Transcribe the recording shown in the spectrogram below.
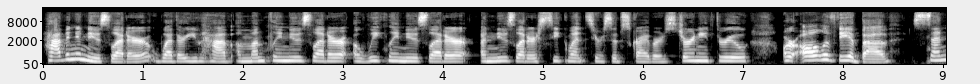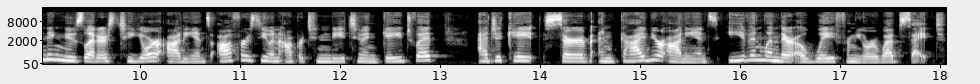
Having a newsletter, whether you have a monthly newsletter, a weekly newsletter, a newsletter sequence your subscribers journey through, or all of the above, sending newsletters to your audience offers you an opportunity to engage with, educate, serve, and guide your audience even when they're away from your website.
